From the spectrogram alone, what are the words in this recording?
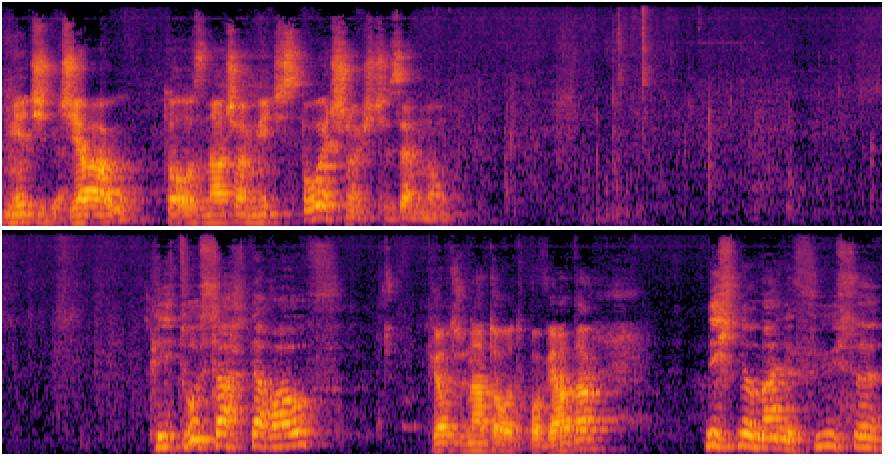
Mieć dział to oznacza mieć społeczność ze mną. Petrus sagt darauf, Piotr na to odpowiada, nicht nur meine Füße,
